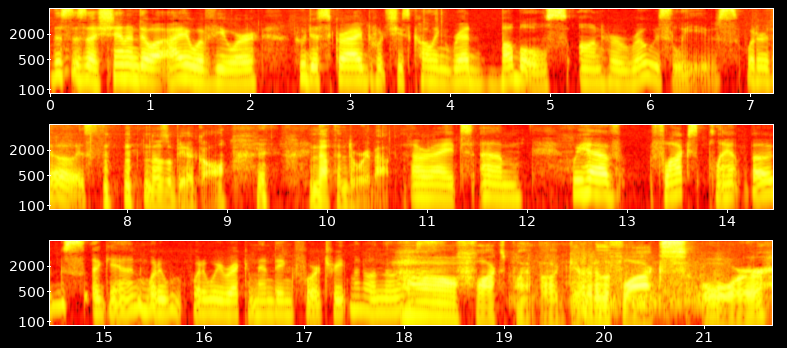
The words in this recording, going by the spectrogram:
This is a Shenandoah, Iowa viewer who described what she's calling red bubbles on her rose leaves. What are those? those will be a gall. Nothing to worry about. All right. Um, we have phlox plant bugs again. What are, we, what are we recommending for treatment on those? Oh, phlox plant bug. Get rid of the phlox, or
